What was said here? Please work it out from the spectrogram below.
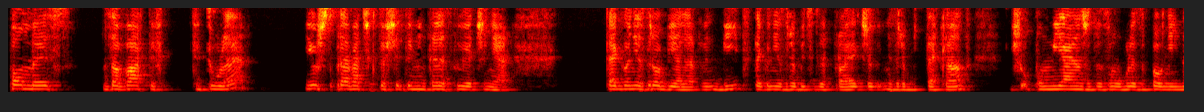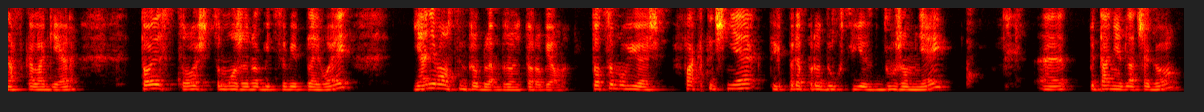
pomysł zawarty w tytule już sprawia, czy ktoś się tym interesuje, czy nie. Tego nie zrobi Eleven Beat, tego nie zrobi CD Projekt, czego nie zrobi Techland, już upomijając, że to jest w ogóle zupełnie inna skala gier to jest coś, co może robić sobie Playway. Ja nie mam z tym problemu, że oni to robią. To, co mówiłeś, faktycznie tych preprodukcji jest dużo mniej. E, pytanie dlaczego?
